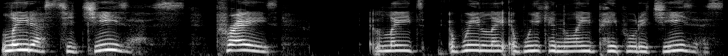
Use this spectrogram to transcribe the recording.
lead us to Jesus. Praise leads we lead, we can lead people to Jesus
